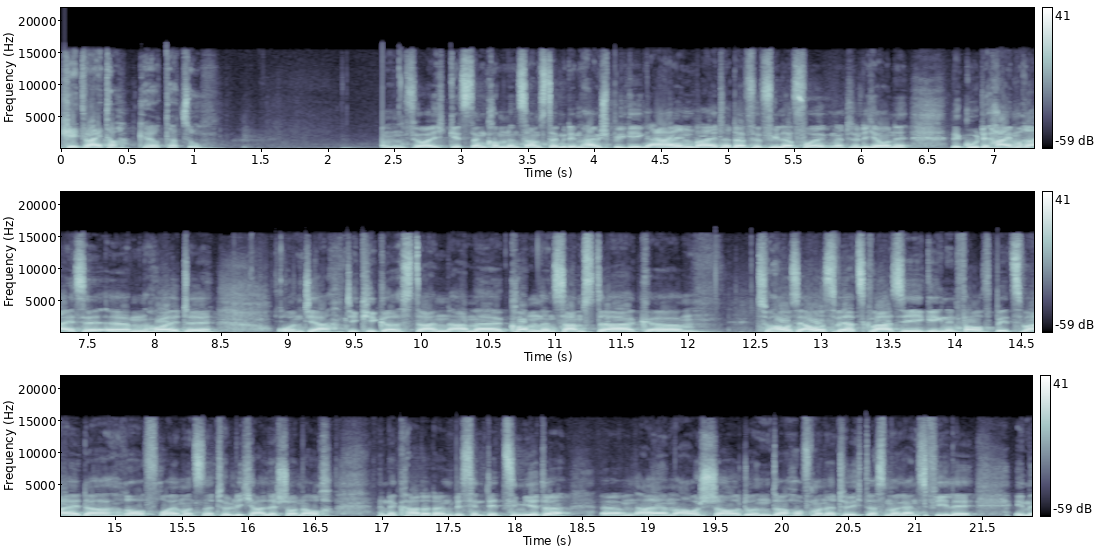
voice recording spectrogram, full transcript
geht weiter, gehört dazu. Für euch geht es dann kommenden Samstag mit dem Heimspiel gegen Aalen weiter. Dafür viel Erfolg, natürlich auch eine, eine gute Heimreise ähm, heute. Und ja, die Kickers dann am äh, kommenden Samstag ähm, zu Hause auswärts quasi gegen den VfB 2. Darauf freuen wir uns natürlich alle schon, auch wenn der Kader dann ein bisschen dezimierter ähm, ausschaut. Und da hoffen wir natürlich, dass wir ganz viele im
